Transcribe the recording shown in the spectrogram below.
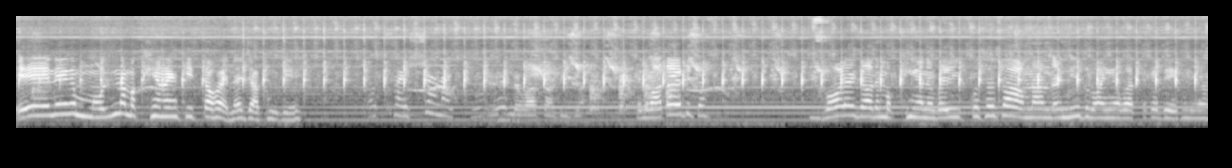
ਇਹਨੇ ਮੋਦੀ ਨਾ ਮੱਖੀਆਂ ਨੇ ਕੀਤਾ ਹੋਇਆ ਨਾ ਜ਼ਖਮ ਜੇ। ਇਹ ਲਵਾਤਾ ਇਹ ਟੀਕਾ ਬੜੇ ਜ਼ਿਆਦਾ ਮੱਖੀਆਂ ਨੇ ਬਈ ਕੁਛ ਹਿਸਾਬ ਨਾਲ ਇੰਨੀ ਦਵਾਈਆਂ ਵਰਤ ਕੇ ਦੇਖ ਲਈਆਂ।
